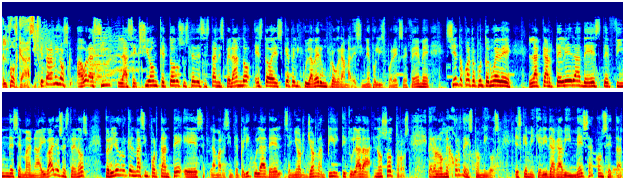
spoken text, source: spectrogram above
El podcast. ¿Qué tal amigos? Ahora sí, la sección que todos ustedes están esperando. Esto es ¿Qué película ver? Un programa de Cinépolis por XFM 104.9. La cartelera de este fin de semana. Hay varios estrenos, pero yo creo que el más importante es la más reciente película del señor Jordan Peele titulada Nosotros. Pero lo mejor de esto, amigos, es que mi querida Gaby Mesa con Z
